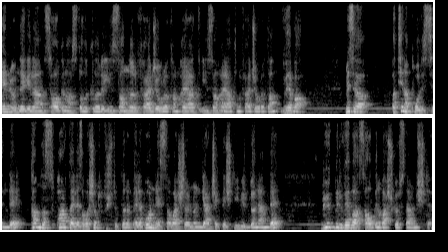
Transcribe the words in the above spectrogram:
en önde gelen salgın hastalıkları, insanları felce uğratan, hayat, insan hayatını felce uğratan veba. Mesela Atina polisinde tam da Sparta ile savaşa tutuştukları Peloponnes savaşlarının gerçekleştiği bir dönemde büyük bir veba salgını baş göstermişti.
